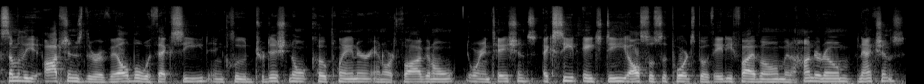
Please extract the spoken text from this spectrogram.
Some of the options that are available with XCede include traditional, coplanar, and orthogonal orientations. XCede HD also supports both 85 ohm and 100 ohm connections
